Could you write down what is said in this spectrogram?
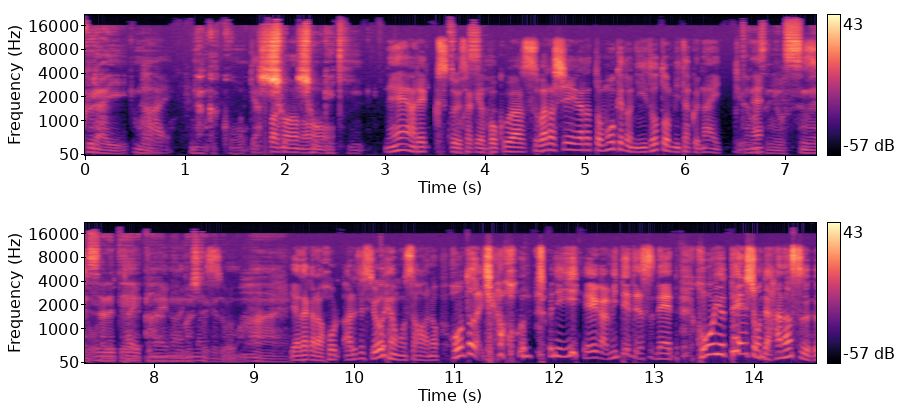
ぐらいもう、はいなんかこうギャスパノの衝撃。ね、アレックスという作品は僕は素晴らしい映画だと思うけど二度と見たくないっていうねにお勧めされてそういうタイプの映画ありはい見ましたけどはい。いやだからほあれですよ山本さん。あの本当だ。いや本当にいい映画見てですね。こういうテンションで話す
